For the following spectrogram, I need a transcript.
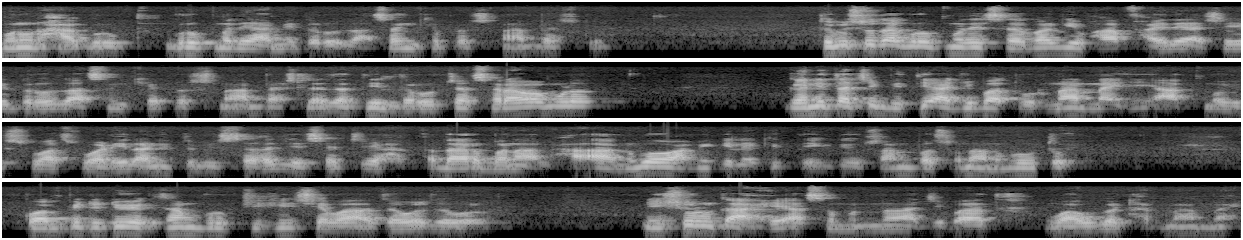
म्हणून हा ग्रुप ग्रुपमध्ये आम्ही दररोज असंख्य प्रश्न अभ्यासतो तुम्ही सुद्धा ग्रुपमध्ये सहभागी व्हा. फायदे असे दररोज असंख्य प्रश्न अभ्यासले जातील. दररोजच्या सरावामुळं गणिताची भीती अजिबात उरणार नाही. आत्मविश्वास वाढेल आणि तुम्ही सहज यशाचे हक्कदार बनाल. हा अनुभव आम्ही गेल्या कित्येक दिवसांपासून अनुभवतोय. कॉम्पिटेटिव्ह एक्झाम ग्रुपची ही सेवा जवळजवळ निशुल्क आहे असं म्हणणं अजिबात वावगं ठरणार नाही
